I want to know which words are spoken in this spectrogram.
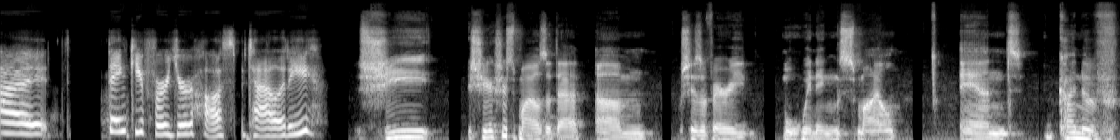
I thank you for your hospitality." She she actually smiles at that. Um, she has a very winning smile, and kind of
